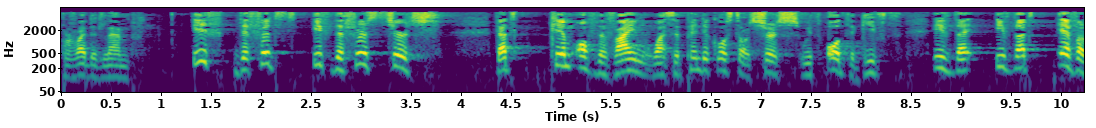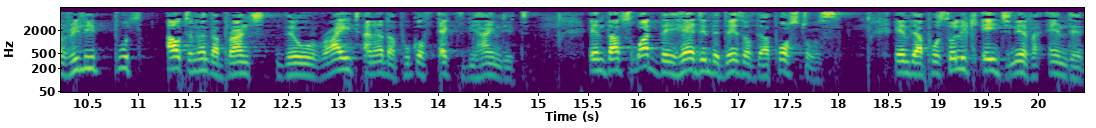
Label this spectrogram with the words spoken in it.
provided lamp. If the first, if the first church that came off the vine was a Pentecostal church with all the gifts, if that, if that ever really puts out another branch, they will write another book of Acts behind it. And that's what they had in the days of the apostles. And the apostolic age never ended.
